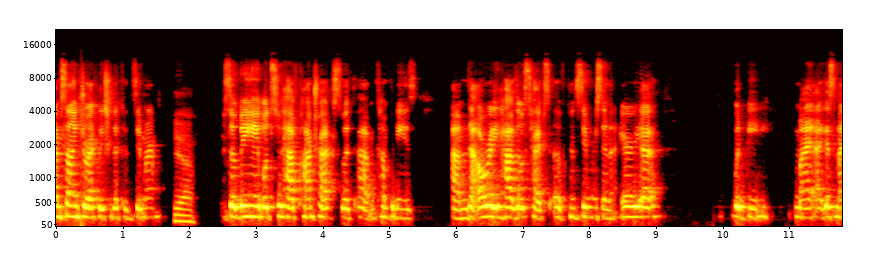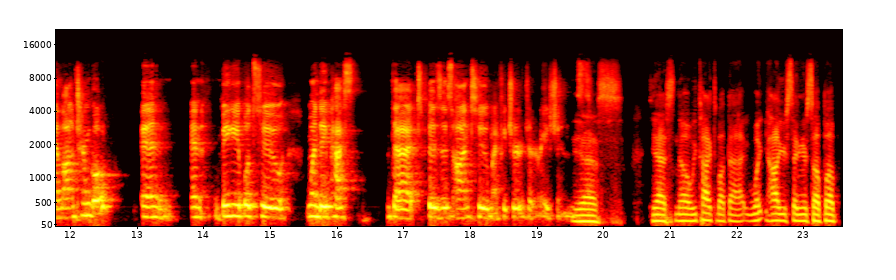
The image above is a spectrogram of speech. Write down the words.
i'm selling directly to the consumer. Yeah so being able to have contracts with um, companies um, that already have those types of consumers in that area would be my i guess my long term goal and and being able to one day pass that business on to my future generations. Yes. Yes, no, we talked about that. What, how you're setting yourself up,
